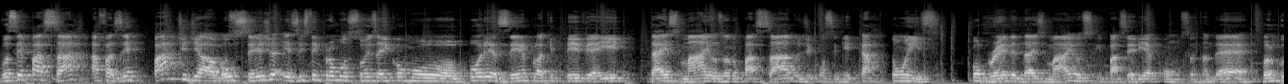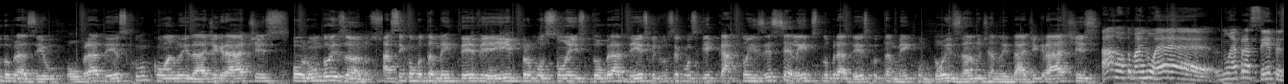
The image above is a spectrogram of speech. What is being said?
você passar a fazer parte de algo. Ou seja, existem promoções aí como, por exemplo, a que teve aí da Smiles ano passado de conseguir cartões co-branded da Smiles em parceria com o Santander, Banco do Brasil ou Bradesco, com anuidade grátis por um, dois anos. Assim como também teve aí promoções do Bradesco de você conseguir cartões excelentes no Bradesco também com dois anos de anuidade grátis. Ah, não, mas não é, não é para sempre,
